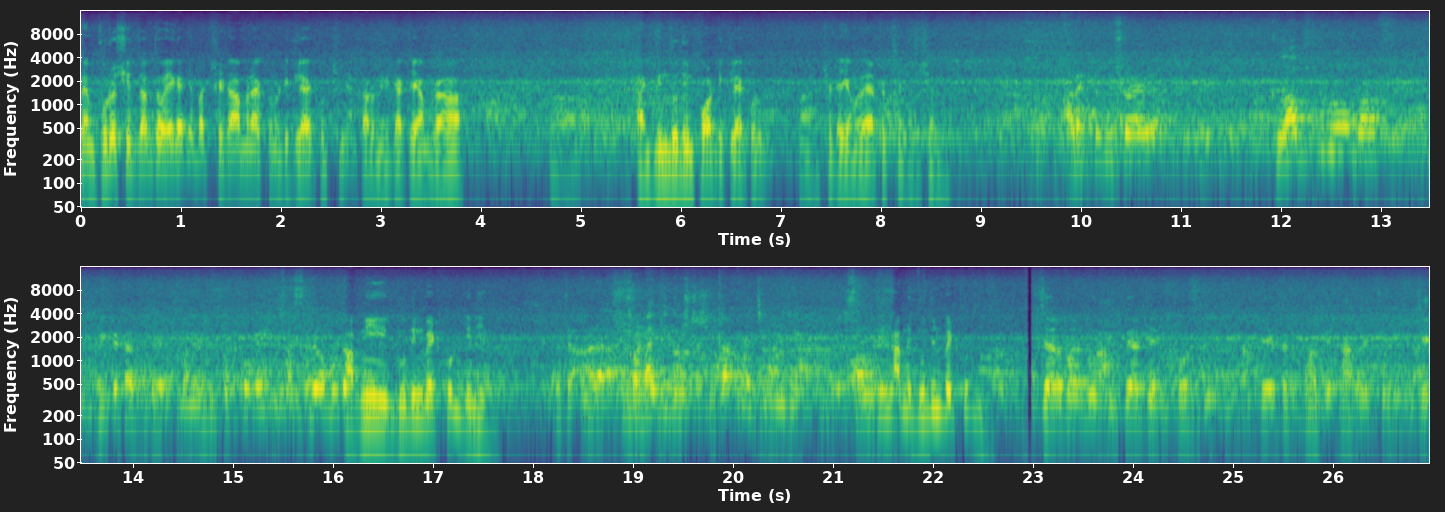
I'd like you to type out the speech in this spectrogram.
ম্যাম পুরো সিদ্ধান্ত হয়ে গেছে বাট সেটা আমরা এখনও ডিক্লেয়ার করছি না। কারণ এটাকে আমরা একদিন দুদিন পর ডিক্লেয়ার করব। সেটাই আমাদের অ্যাপেক্সের ডিসিশন আর একটা বিষয় ক্লাবগুলো বা ক্রিকেটারদের মানে দুপক্ষকেই কি শাস্তি দেওয়া হতো আপনি দুদিন ওয়েট করুন জেনে যাবেন। আচ্ছা আর কি দোষটা স্বীকার করেছে? মানে যে সামথিং আপনি দুদিন ওয়েট করুন। অবজারভার এবং আম্পায়ার যে রিপোর্ট দিয়েছে তাতে একটা কোথাও লেখা হয়েছে যে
